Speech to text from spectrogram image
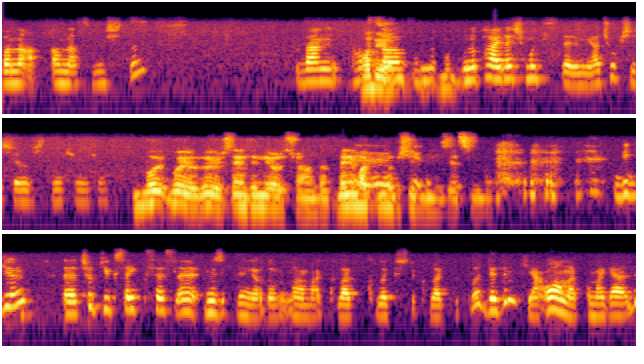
bana anlatmıştın. Ben hatta bunu, bunu paylaşmak isterim ya. Çok şaşırmıştım çünkü. Bu, buyur, buyur. Seni dinliyoruz şu anda. Benim hakkımda Ee, bir şey dinleyeceğiz şimdi. Bir gün e, çok yüksek sesle müzik dinliyordum normal kulak kulak üstü kulaklıkla. Dedim ki yani o an aklıma geldi.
